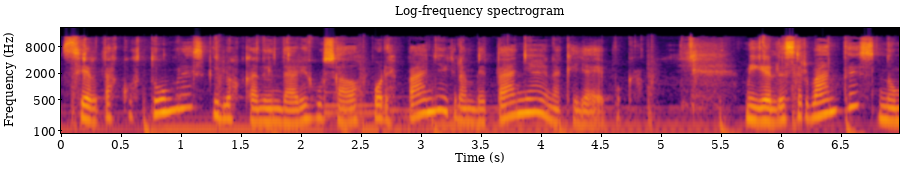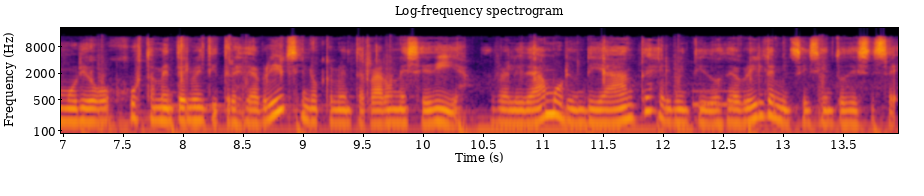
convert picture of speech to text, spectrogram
ciertas costumbres y los calendarios usados por España y Gran Bretaña en aquella época. Miguel de Cervantes no murió justamente el 23 de abril, sino que lo enterraron ese día. En realidad murió un día antes, el 22 de abril de 1616.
